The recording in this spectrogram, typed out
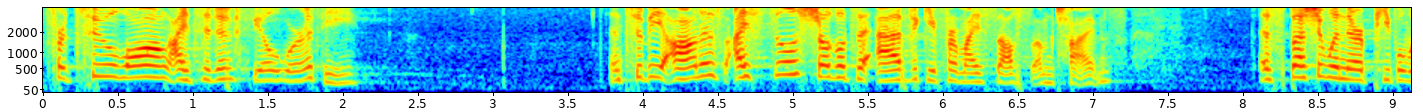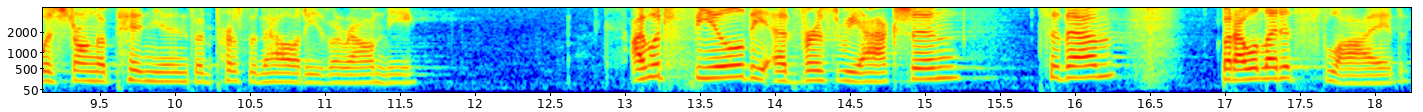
For too long, I didn't feel worthy. And to be honest, I still struggle to advocate for myself sometimes, especially when there are people with strong opinions and personalities around me. I would feel the adverse reaction to them, but I would let it slide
